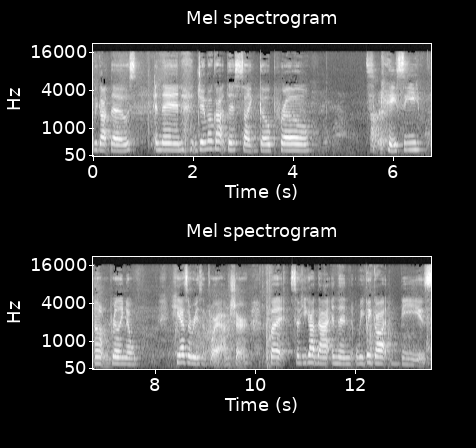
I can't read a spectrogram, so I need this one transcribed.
we got those. And then Jamo got this like GoPro Casey. I don't really know. He has a reason for it, I'm sure. But, so he got that, and then we, we got these.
